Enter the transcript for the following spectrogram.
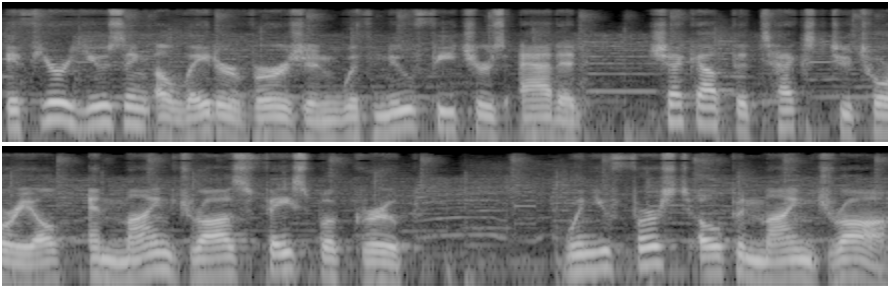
If you're using a later version with new features added, check out the text tutorial and MindDraw's Facebook group. When you first open MindDraw,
